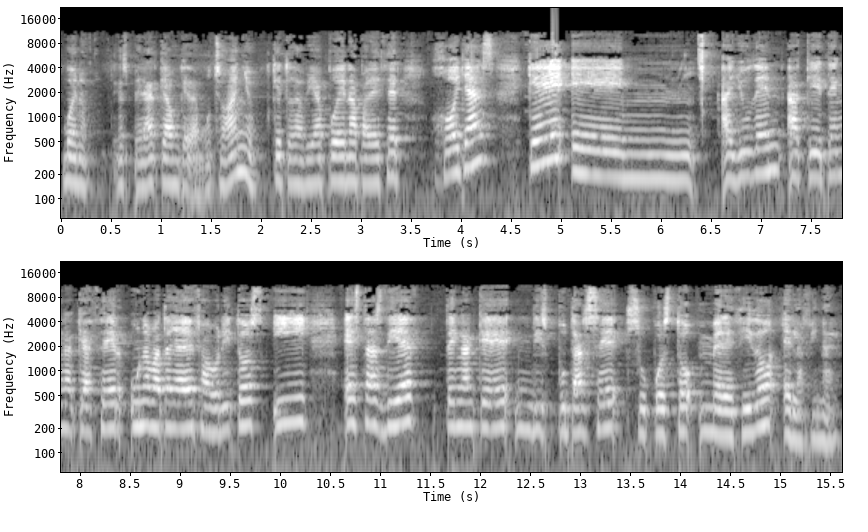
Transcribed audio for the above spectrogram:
Bueno, esperar que aún queda mucho año, que todavía pueden aparecer joyas que eh, ayuden a que tenga que hacer una batalla de favoritos y estas 10 tengan que disputarse su puesto merecido en la final.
